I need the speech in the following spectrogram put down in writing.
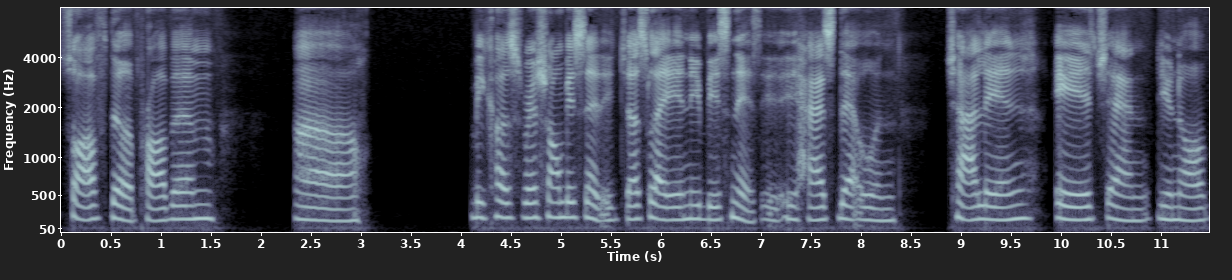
solve the problem uh because restaurant business is just like any business it, it has their own challenge age and you know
